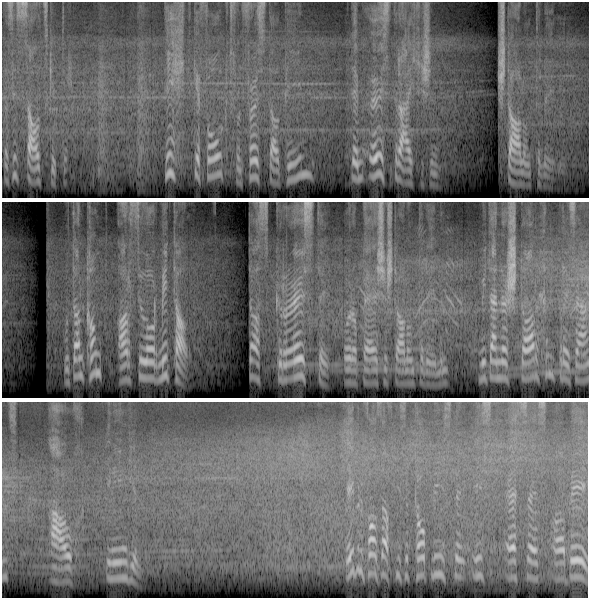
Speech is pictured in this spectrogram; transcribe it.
das ist Salzgitter. Dicht gefolgt von Föstalpin, dem österreichischen Stahlunternehmen. Und dann kommt ArcelorMittal, das größte europäische Stahlunternehmen mit einer starken Präsenz auch in Indien. Ebenfalls auf dieser Top-Liste ist SSAB,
